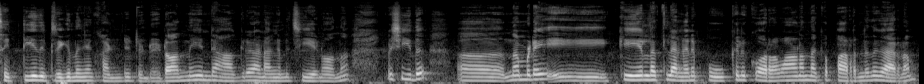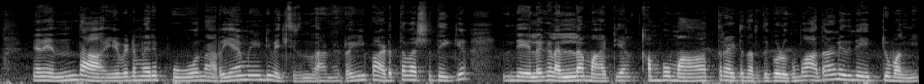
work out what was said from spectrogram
സെറ്റ് ചെയ്തിട്ടിരിക്കുന്നത് ഞാൻ കണ്ടിട്ടുണ്ട് കേട്ടോ. അന്നേ എന്റെ ആഗ്രഹമാണ് അങ്ങനെ ചെയ്യണമെന്ന്. പക്ഷേ ഇത് നമ്മുടെ ഈ കേരളത്തിൽ അങ്ങനെ പൂക്കൽ കുറവാണെന്നൊക്കെ പറഞ്ഞത് കാരണം ഞാൻ എന്താ എവിടം വരെ പോകുമെന്ന് അറിയാൻ വേണ്ടി വെച്ചിരുന്നതാണ് കേട്ടോ. ഇനിയിപ്പോൾ അടുത്ത വർഷത്തേക്ക് ഇതിന്റെ ഇലകളെല്ലാം മാറ്റി ആ കമ്പ് മാത്രമായിട്ട് നിർത്തി കൊടുക്കുമ്പോൾ അതാണ് ഇതിന്റെ ഏറ്റവും ഭംഗി.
